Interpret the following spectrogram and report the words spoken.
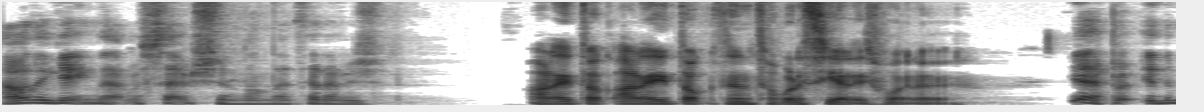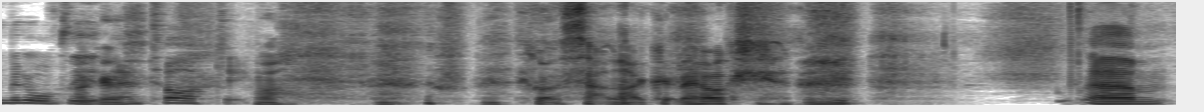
How are they getting that reception on their television? Aren't they, doc- aren't they docked on top of the sea at this point though? Yeah, but in the middle of I the guess. Antarctic. Well, they've got a satellite. their oxygen. Um,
